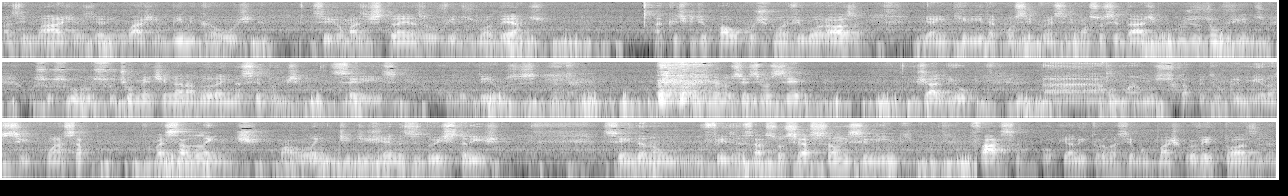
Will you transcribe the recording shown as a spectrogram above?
as imagens e a linguagem bíblica hoje sejam mais estranhas aos ouvidos modernos, a crítica de Paulo continua vigorosa e a inquirida consequência de uma sociedade em cujos ouvidos o sussurro sutilmente enganador ainda seduz. Sereis como deuses. Eu não sei se você já leu ah, Romanos capítulo 1 assim com essa, com essa lente, com a lente de Gênesis 2.3. Se ainda não fez essa associação, esse link, faça, porque a leitura vai ser muito mais proveitosa. Né?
